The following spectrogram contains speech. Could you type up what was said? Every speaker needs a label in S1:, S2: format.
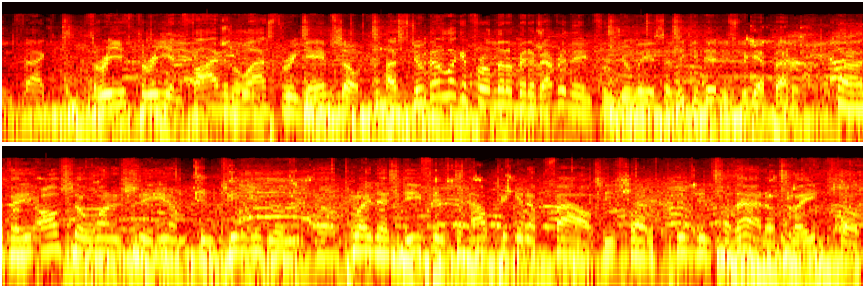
S1: In fact, three, three, and five in the last three games. So, uh, Stu, they're looking for a little bit of everything from Julius as he continues to get better.
S2: Uh, they also want to see him continue to uh, play that defense without picking up fouls. He's had a penchant for that of late. So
